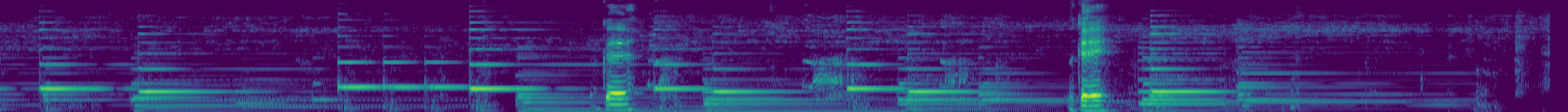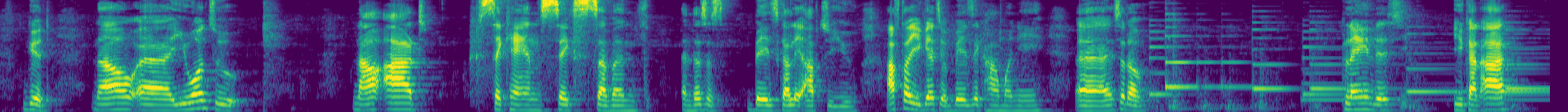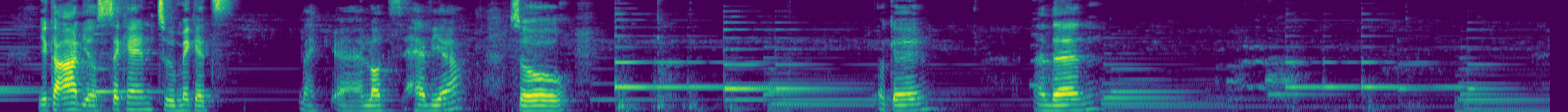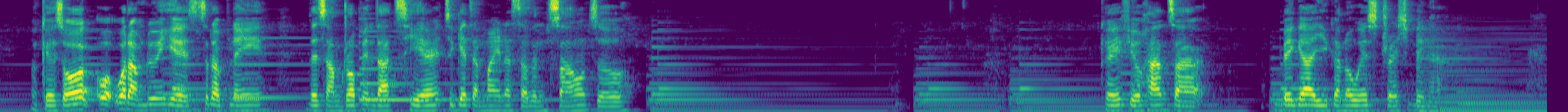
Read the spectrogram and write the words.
Okay. Okay. Good. Now uh, you want to now add second sixth seventh and this is basically up to you. After you get your basic harmony uh, instead of playing this you can add you can add your second to make it like uh, a lot heavier. So okay and then okay so all, what I'm doing here is instead of playing this I'm dropping that here to get a minor 7 sound so. Okay if your hands are bigger you can always stretch bigger.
